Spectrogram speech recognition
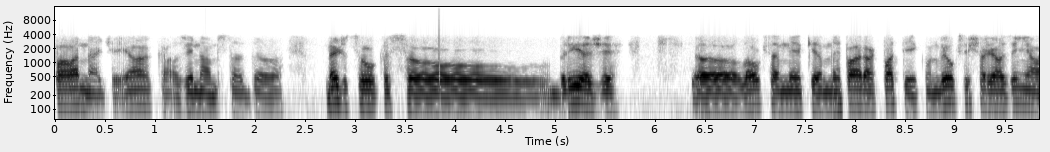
pārnaģi, jā, kā zināms, tad meža cūkas, brieži, lauksaimniekiem nepārāk patīk, un vilks ir šajā ziņā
